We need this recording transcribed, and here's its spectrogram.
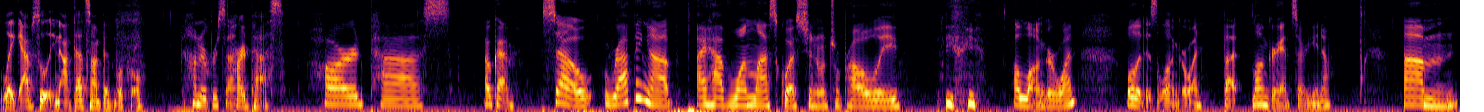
like absolutely not that's not biblical hundred percent. hard pass Hard pass. Okay. So, wrapping up, I have one last question, which will probably be a longer one. Well, it is a longer one, but longer answer, you know. Um,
